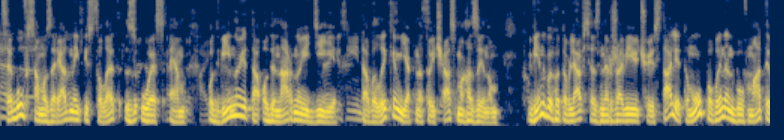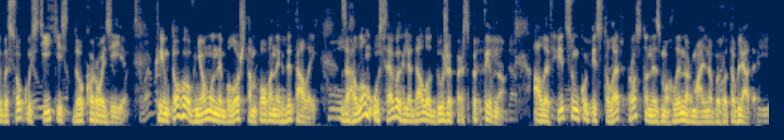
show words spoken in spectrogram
Це був самозарядний пістолет з УСМ подвійної та одинарної дії та великим, як на той час, магазином. Він виготовлявся з нержавіючої сталі, тому повинен був мати високу стійкість до корозії. Крім того, в ньому не було штампованих деталей. Загалом усе виглядало дуже перспективно, але в підсумку пістолет просто не змогли нормально виготовляти.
